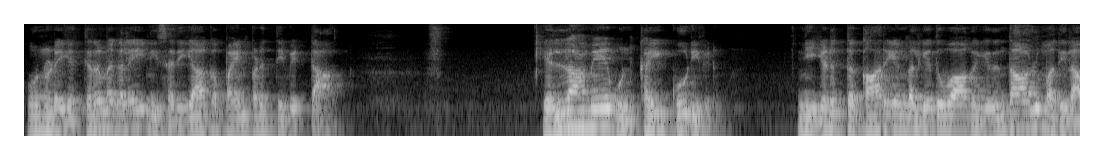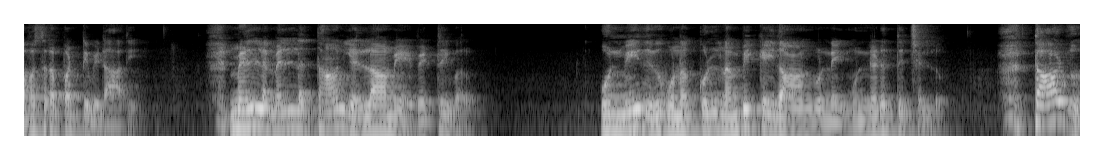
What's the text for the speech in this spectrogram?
உன்னுடைய திறமைகளை நீ சரியாக பயன்படுத்தி விட்டால் எல்லாமே உன் கை கூடிவிடும். நீ எடுத்த காரியங்கள் எதுவாக இருந்தாலும் அதில் அவசரப்பட்டு விடாதே. மெல்ல மெல்லத்தான் எல்லாமே வெற்றி வரும். உன் மீது உனக்குள் நம்பிக்கைதான் உன்னை முன்னெடுத்துச் செல்லும். தாழ்வு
